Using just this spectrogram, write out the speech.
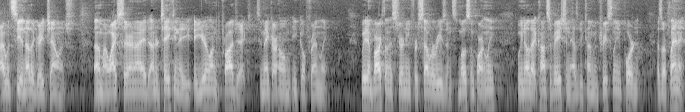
I would see another great challenge. Uh, my wife Sarah and I had undertaken a, a year long project to make our home eco friendly. We had embarked on this journey for several reasons. Most importantly, we know that conservation has become increasingly important as our planet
